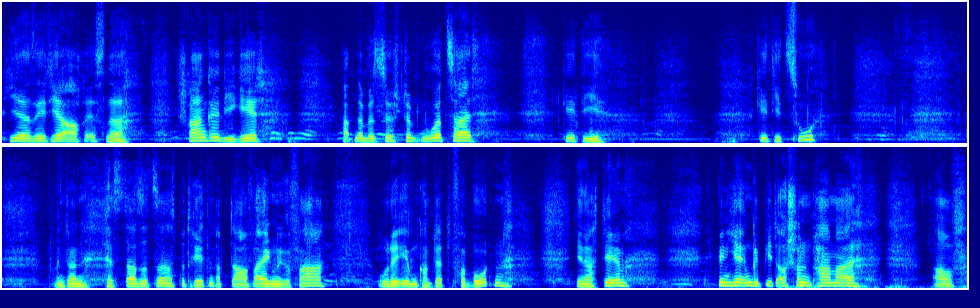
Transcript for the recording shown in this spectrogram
Hier seht ihr auch ist eine Schranke, die geht ab einer bestimmten Uhrzeit geht die, geht die zu. Und dann ist da sozusagen das Betreten ab da auf eigene Gefahr oder eben komplett verboten je nachdem. Ich bin hier im Gebiet auch schon ein paar Mal auf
